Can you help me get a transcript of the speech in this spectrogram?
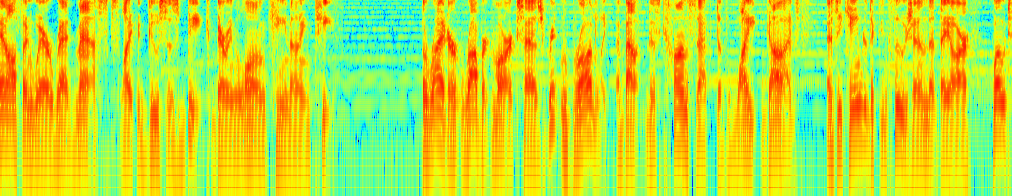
and often wear red masks like a goose's beak bearing long canine teeth. The writer Robert Marx has written broadly about this concept of white gods as he came to the conclusion that they are, quote,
